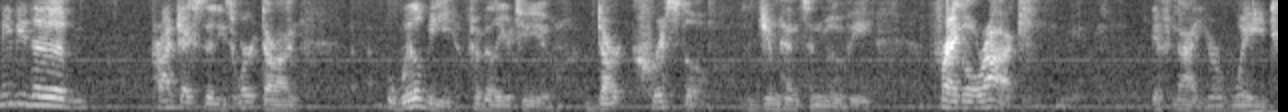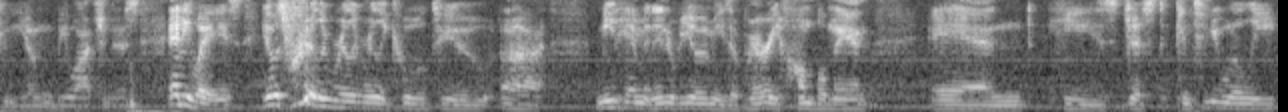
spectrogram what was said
Maybe the projects that he's worked on will be familiar to you. Dark Crystal, the Jim Henson movie. Fraggle Rock. If not, you're way too young to be watching this. Anyways, it was really, really, really cool to uh, meet him and interview him. He's a very humble man, and he's just continually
